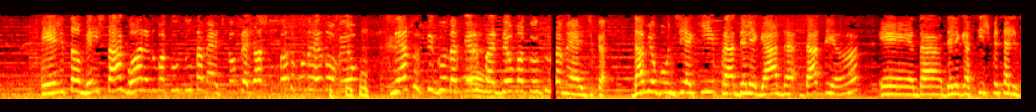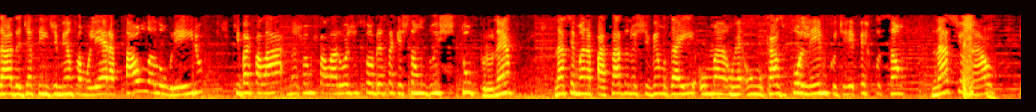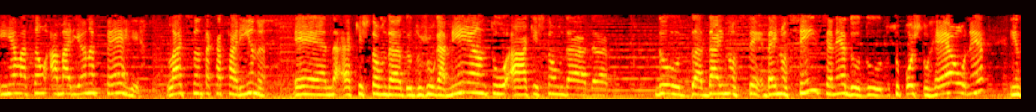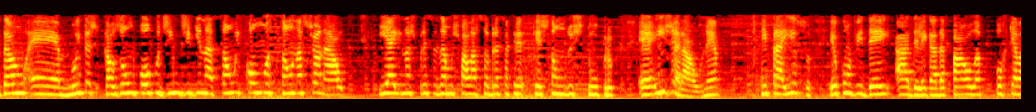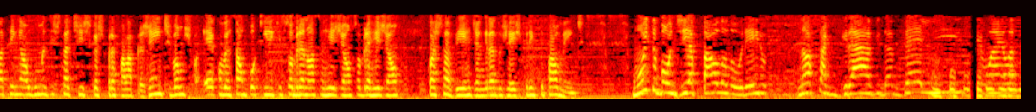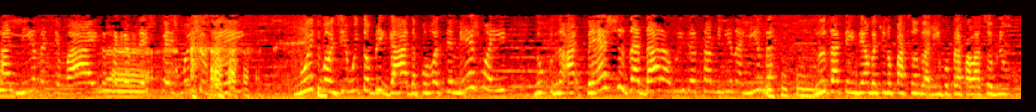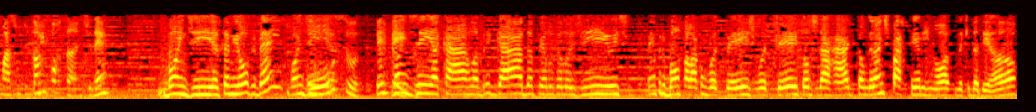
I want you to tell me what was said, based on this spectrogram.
ele também está agora numa consulta médica. Ou seja, eu acho que todo mundo resolveu nessa segunda-feira é. fazer uma consulta médica. Dá meu bom dia aqui para a delegada da DEAN, é, da Delegacia Especializada de Atendimento à Mulher, a Paula Loureiro, que vai falar, nós vamos falar hoje sobre essa questão do estupro, né? Na semana passada nós tivemos aí uma, um, um caso polêmico de repercussão nacional em relação a Mariana Ferrer, lá de Santa Catarina, é, a questão da, do, do, julgamento, a questão da, da, do, da, da, inocência, da inocência né, do, do, do suposto réu, né? Então, é, muitas causou um pouco de indignação e comoção nacional. E aí nós precisamos falar sobre essa questão do estupro é, em geral, né? E para isso, eu convidei a delegada Paula, porque ela tem algumas estatísticas para falar para gente. Vamos é, conversar um pouquinho aqui sobre a nossa região, sobre a região Costa Verde, Angra dos Reis, principalmente. Muito bom dia, Paula Loureiro nossa grávida, belíssima, ela tá linda demais. Essa é. gravidez fez muito bem. Muito bom dia, muito obrigada por você mesmo aí, no, no, prestes a dar à luz essa menina linda, nos atendendo aqui no Passando a Limpo para falar sobre um, um assunto tão importante, né? Bom dia, você me ouve bem? Bom dia. Ouço, perfeito. Bom dia, Carla. Obrigada pelos elogios. Sempre bom falar com vocês. Você e todos da rádio são grandes parceiros nossos aqui da DEAN.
